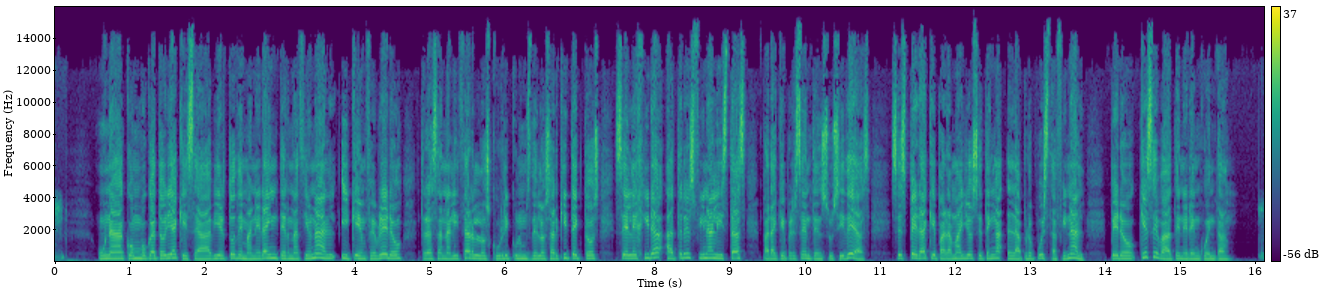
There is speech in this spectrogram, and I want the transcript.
Una convocatoria que se ha abierto de manera internacional y que en febrero, tras analizar los currículums de los arquitectos, se elegirá a tres finalistas para que presenten sus ideas. Se espera que para mayo se tenga la propuesta final. Pero, ¿qué se va a tener en cuenta?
